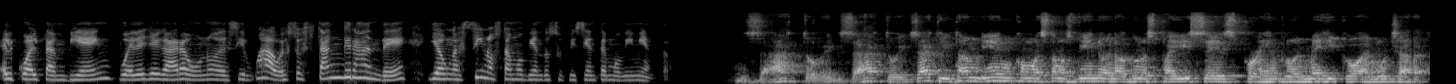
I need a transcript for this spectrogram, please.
el cual también puede llegar a uno a decir, wow, esto es tan grande y aún así no estamos viendo suficiente movimiento. Exacto, exacto, exacto. Y también como estamos viendo en algunos países, por ejemplo en México, hay mucha,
